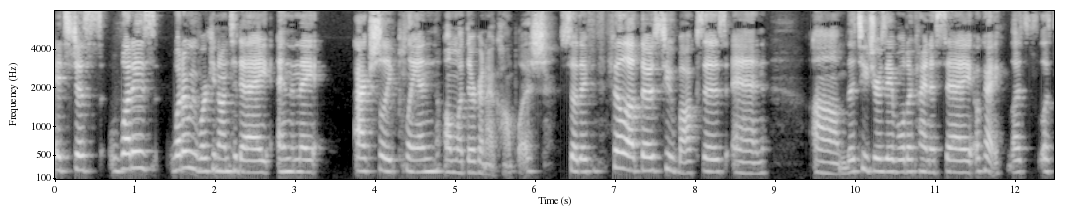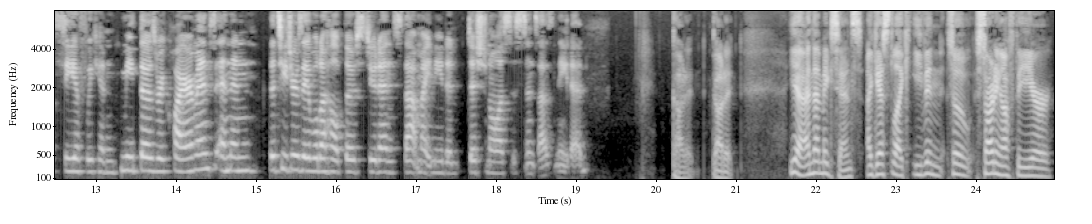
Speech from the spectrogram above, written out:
it's just what is what are we working on today and then they actually plan on what they're going to accomplish so they fill out those two boxes and um, the teacher is able to kind of say okay let's let's see if we can meet those requirements and then the teacher is able to help those students that might need additional assistance as needed Got it. Got it. Yeah, and that makes sense. I guess like even so starting off the year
